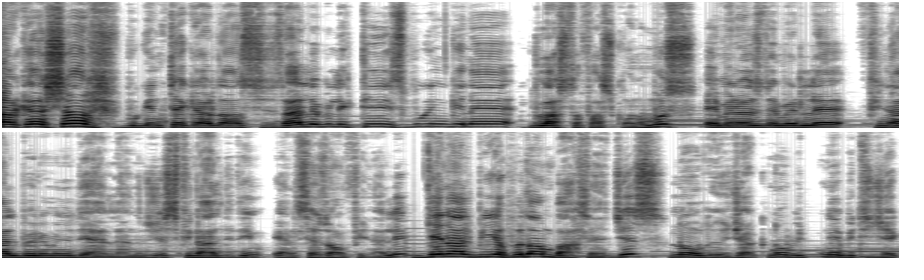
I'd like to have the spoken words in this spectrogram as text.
arkadaşlar. Bugün tekrardan sizlerle birlikteyiz. Bugün yine The Last of Us konumuz. Emin Özdemir'le final bölümünü değerlendireceğiz. Final dediğim yani sezon finali. Genel bir yapıdan bahsedeceğiz. Ne olacak, ne, bit- ne bitecek,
